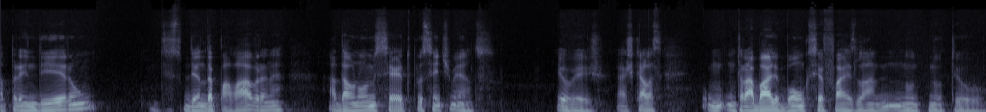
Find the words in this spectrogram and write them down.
aprenderam, dentro da palavra, né? A dar o nome certo para os sentimentos. Eu vejo. Acho que elas, um, um, trabalho bom que você faz lá no, no teu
